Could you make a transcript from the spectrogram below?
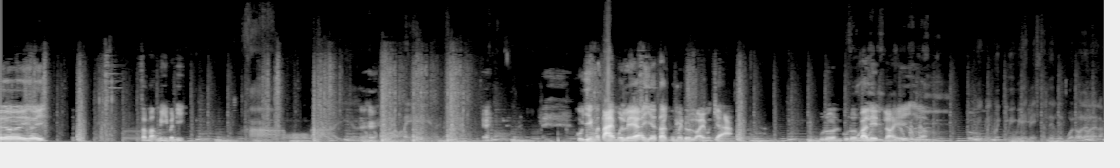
ฮ้ยเฮ้ยเฮ้ยสำนักหมีปะนี่ข้าวตายแม่กูยิงมาตายหมดแล้วไอ้เฮียตากูไม่โดนหลอยเมื่อกี้อะกูโดนกูโดนบาเลตหลอยไอ้เหี้ยเออไม่ไม่ไม่ไม่เล่นหัวเราะแล้วแล้ว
